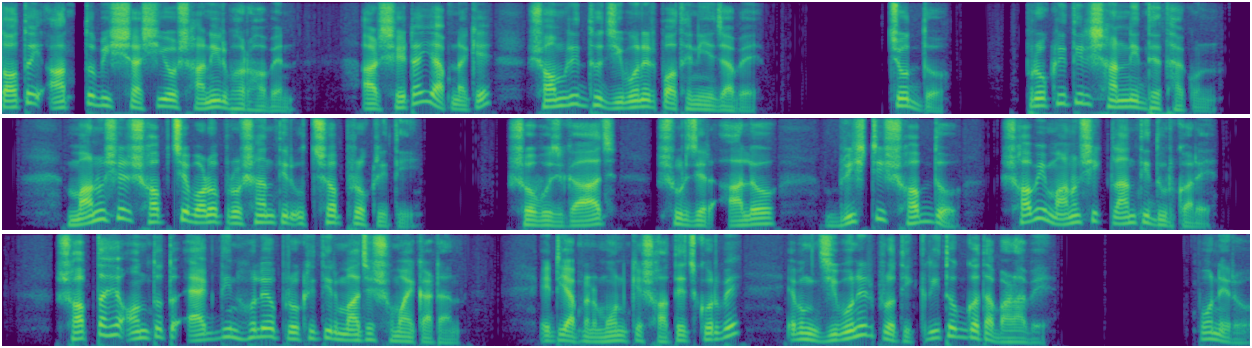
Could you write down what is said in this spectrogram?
ততই আত্মবিশ্বাসী ও স্বনির্ভর হবেন। আর সেটাই আপনাকে সমৃদ্ধ জীবনের পথে নিয়ে যাবে। চোদ্দ প্রকৃতির সান্নিধ্যে থাকুন। মানুষের সবচেয়ে বড় প্রশান্তির উৎসব প্রকৃতি। সবুজ গাছ, সূর্যের আলো, বৃষ্টির শব্দ, সবই মানসিক ক্লান্তি দূর করে। সপ্তাহে অন্তত একদিন হলেও প্রকৃতির মাঝে সময় কাটান। এটি আপনার মনকে সতেজ করবে এবং জীবনের প্রতি কৃতজ্ঞতা বাড়াবে। পনেরো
